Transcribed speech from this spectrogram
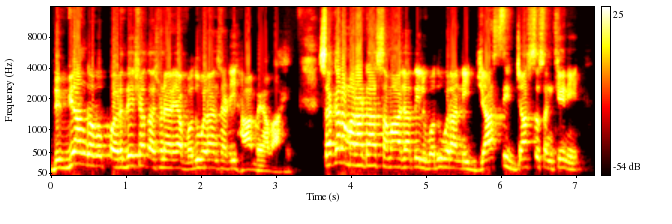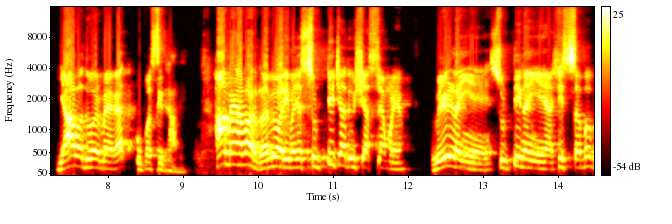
दिव्यांग व परदेशात असणाऱ्या वधूवरांसाठी हा मेळावा आहे. सकल मराठा समाजातील वधूवरांनी जास्तीत जास्त संख्येने या वधूवर मेळाव्यात उपस्थित राहावे. हा मेळावा रविवारी म्हणजे सुट्टीच्या दिवशी असल्यामुळे वेळ नाहीये सुट्टी नाहीये अशी सबब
